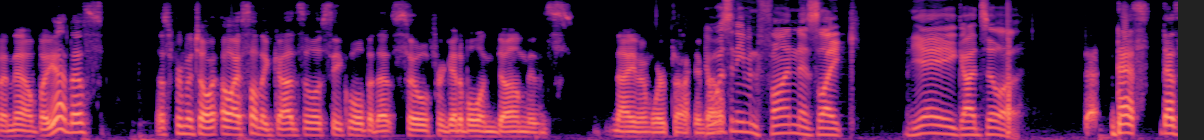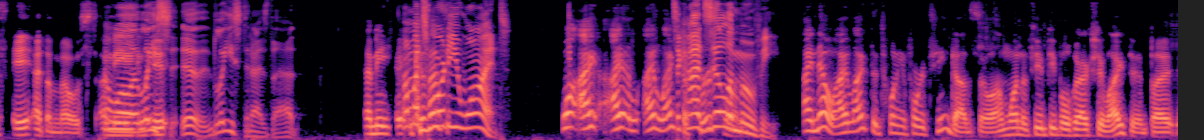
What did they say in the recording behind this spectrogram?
but no but yeah that's that's pretty much all oh i saw the godzilla sequel but that's so forgettable and dumb it's not even worth talking about. It wasn't even fun as like, yay Godzilla. that, that's that's it at the most i Oh, mean well, at it- least at least it has that. i mean How much more do you want? well i i i like It's a the Godzilla movie. I know I like the 2014 Godzilla. I'm one of the few people who actually liked it, but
